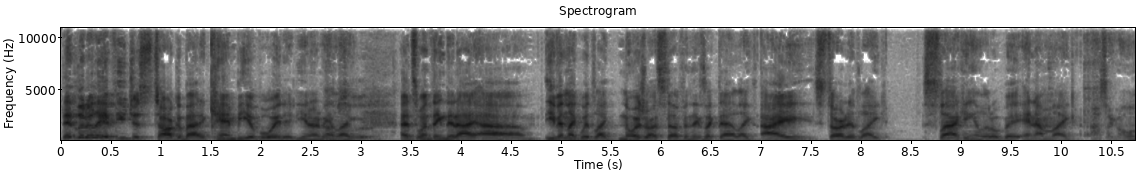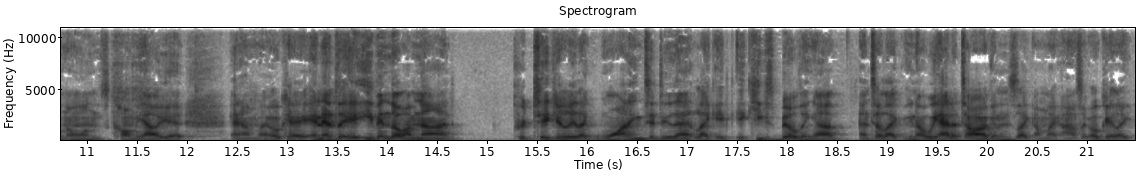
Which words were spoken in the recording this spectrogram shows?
that literally if you just talk about it can be avoided. You know what I mean? Absolutely. Like that's one thing that I um, even like with like noise rock stuff and things like that. Like I started like slacking a little bit, and I'm like, I was like, oh, no one's called me out yet, and I'm like, okay, and then even though I'm not particularly like wanting to do that like it, it keeps building up until like you know we had a talk and it's like i'm like i was like okay like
